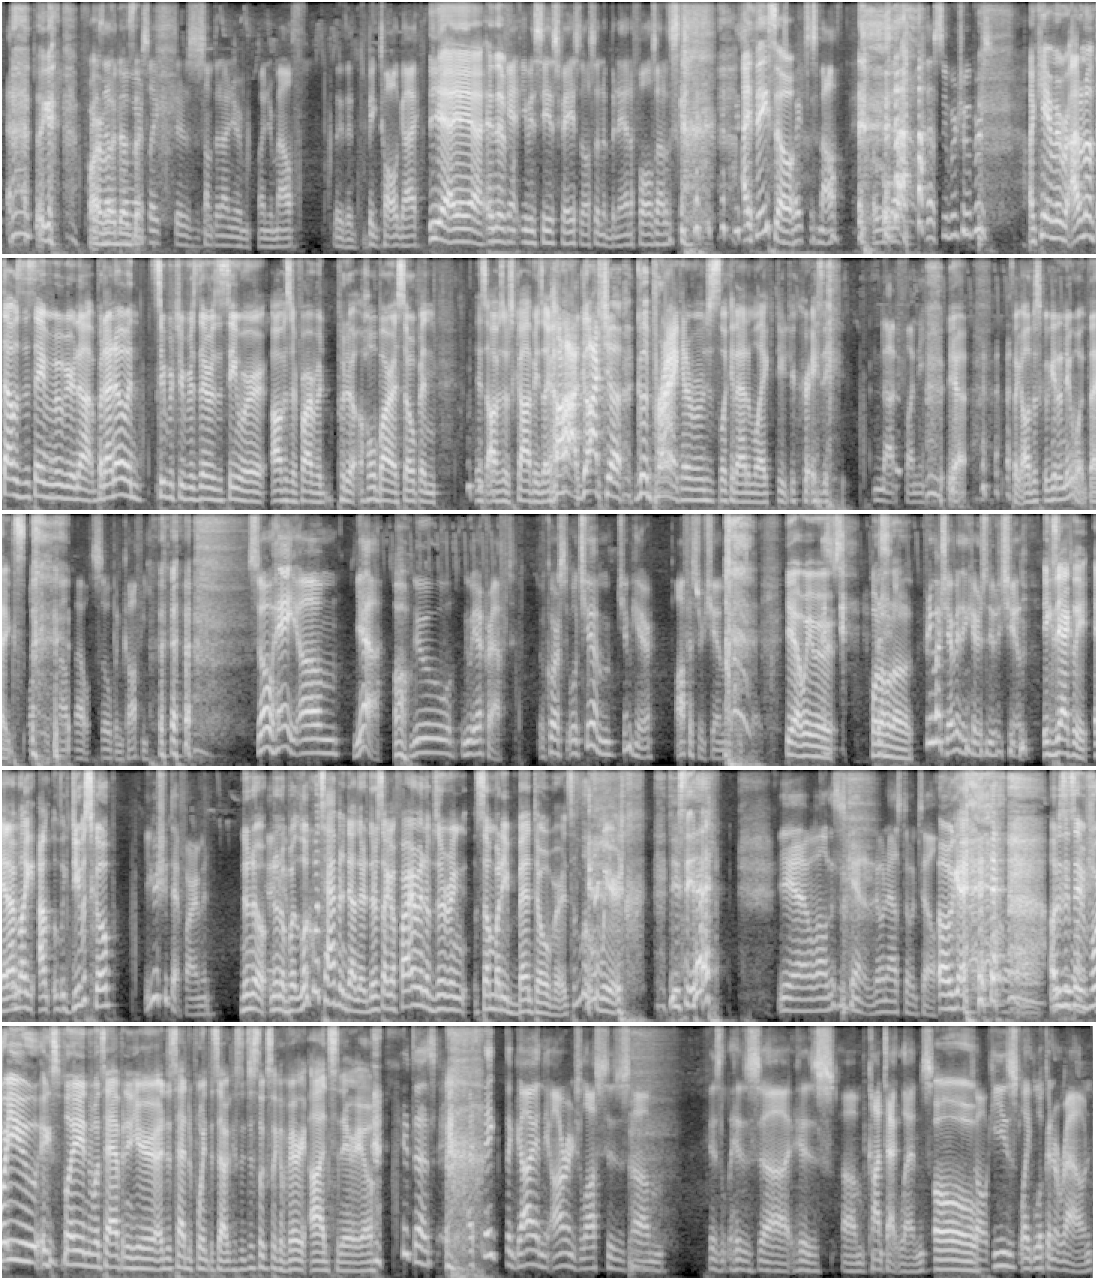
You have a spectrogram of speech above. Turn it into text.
like, Is that Farva the does that. It's like there's something on your on your mouth. Like the big tall guy. Yeah, yeah, yeah. And then Can't even see his face, and all of a sudden a banana falls out of the sky. I think so. Wipes his mouth. Oh, was that, is that Super Troopers? I can't remember. I don't know if that was the same movie or not, but I know in Super Troopers there was a scene where Officer Farva put a whole bar of soap in his officer's coffee. He's like, "Ha, gotcha, good prank," and everyone's just looking at him like, "Dude, you're crazy." Not funny. yeah, it's like I'll just go get a new one, thanks. Wash his mouth out with soap and coffee. So hey, um, yeah, Oh. new new aircraft. Of course, well, Chim, Chim here, Officer Chim. Yeah, wait, wait, wait. Hold on, hold on. Pretty much everything here is new to Chim. Exactly. And I'm like, I'm like, do you have a scope? You gonna shoot that fireman? No, no, no, no. But look what's happening down there. There's like a fireman observing somebody bent over. It's a little weird. do you see that? Yeah, well, this is Canada. Don't ask, don't tell. Okay. I was just gonna say before you explain what's happening here, I just had to point this out because it just looks like a very odd scenario. It does. I think the guy in the orange lost his um his his uh his um contact lens. Oh, So he's like looking around,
